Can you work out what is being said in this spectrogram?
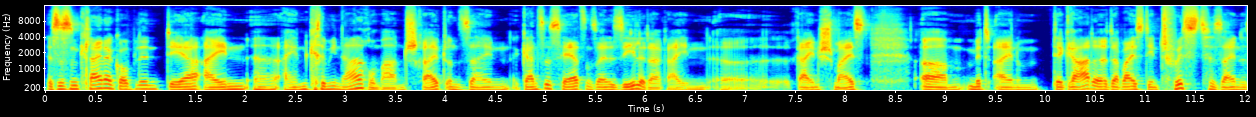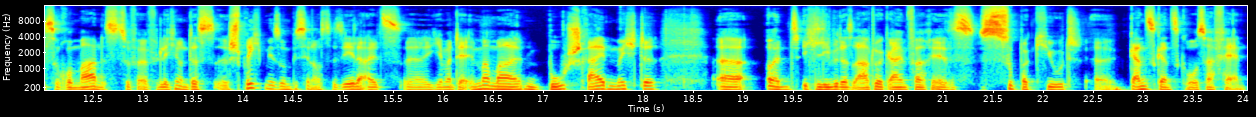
es ist ein kleiner Goblin, der ein, äh, einen Kriminalroman schreibt und sein ganzes Herz und seine Seele da rein äh, reinschmeißt, ähm, mit einem, der gerade dabei ist, den Twist seines Romanes zu veröffentlichen. Und das äh, spricht mir so ein bisschen aus der Seele als äh, jemand, der immer mal ein Buch schreiben möchte. Äh, und ich liebe das Artwork einfach. Er ist super cute. Äh, ganz, ganz großer Fan.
